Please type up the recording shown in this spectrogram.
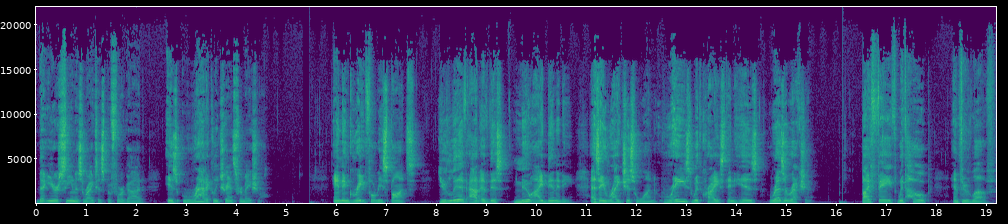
that you're seen as righteous before God is radically transformational. And in grateful response, you live out of this new identity as a righteous one, raised with Christ in his resurrection, by faith, with hope, and through love.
